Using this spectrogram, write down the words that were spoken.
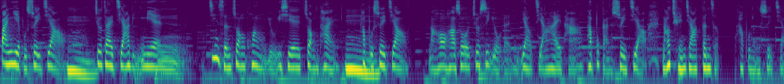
半夜不睡觉，嗯，就在家里面精神状况有一些状态，嗯，他不睡觉，然后他说就是有人要加害他，他不敢睡觉，然后全家跟着他不能睡觉。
